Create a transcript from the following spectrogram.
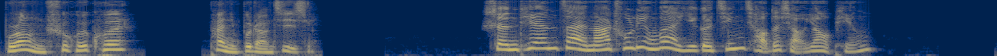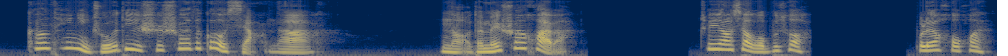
不让你吃回亏，怕你不长记性。沈天再拿出另外一个精巧的小药瓶。刚听你着地时摔得够响的，脑袋没摔坏吧？这药效果不错，不留后患。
